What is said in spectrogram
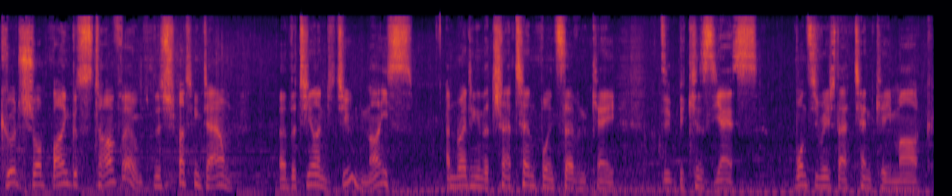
Good shot by Gustavo. The shutting down uh, the T-92. Nice. And writing in the chat 10.7k. Because yes, once you reach that 10k mark,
